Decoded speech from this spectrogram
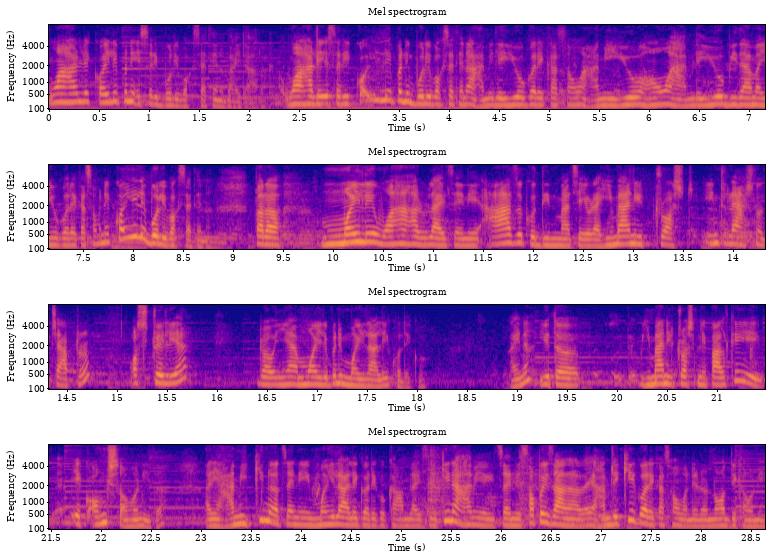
उहाँहरूले कहिले पनि यसरी बोली बक्सेका थिएन बाहिर उहाँहरूले यसरी कहिले पनि बोली थिएन हामीले यो गरेका छौँ हामी यो हौँ हामीले यो विधामा यो गरेका छौँ भने कहिले बोली थिएन। तर मैले उहाँहरूलाई चाहिँ नि आजको दिनमा चाहिँ एउटा Himani trust international chapter Australia र यहाँ मैले पनि महिलाले खोलेको। होइन? यो त हिमानी ट्रस्ट नेपालकै एक अंश हो नि त। अनि हामी किन चाहिँ नि महिलाले गरेको कामलाई चाहिँ किन हामी चाहिँ सबैजनालाई हामीले के गरेका छौँ भनेर नदेखाउने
